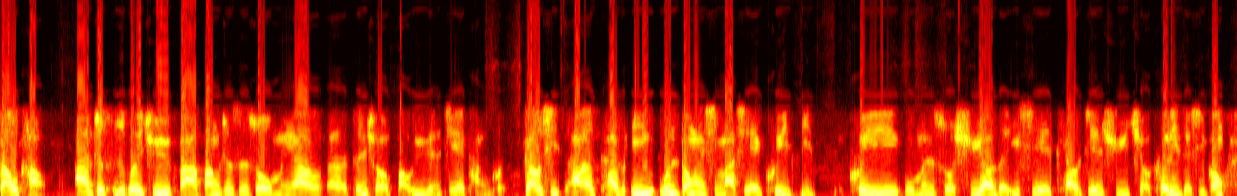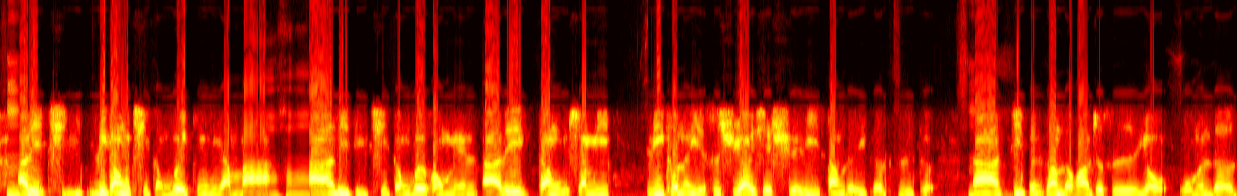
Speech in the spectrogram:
招考啊，就是会去发放，就是说我们要呃征求保育员这些工课。到时啊，开始以运动员是嘛是会开亏我们所需要的一些条件需求，可能就是讲、嗯，啊，你饲，你讲有饲动物经验嘛、哦？啊，你伫饲动物方面，啊，你讲有虾米，你可能也是需要一些学历上的一个资格、嗯。那基本上的话，就是有我们的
